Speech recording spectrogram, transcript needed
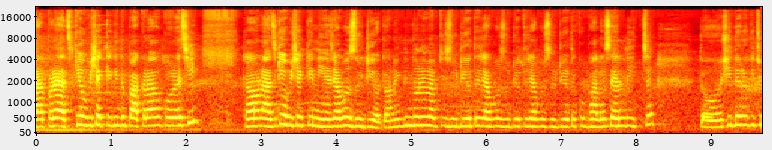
তারপরে আজকে অভিষেককে কিন্তু পাকড়াও করেছি। কারণ আজকে অভিষেককে নিয়ে যাব জুডিওতে। অনেকদিন ধরেই ভাবছি জুডিওতে যাব জুডিওতে যাব, জুডিওতে খুব ভালো সেল দিচ্ছে। তো শীতেরও কিছু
